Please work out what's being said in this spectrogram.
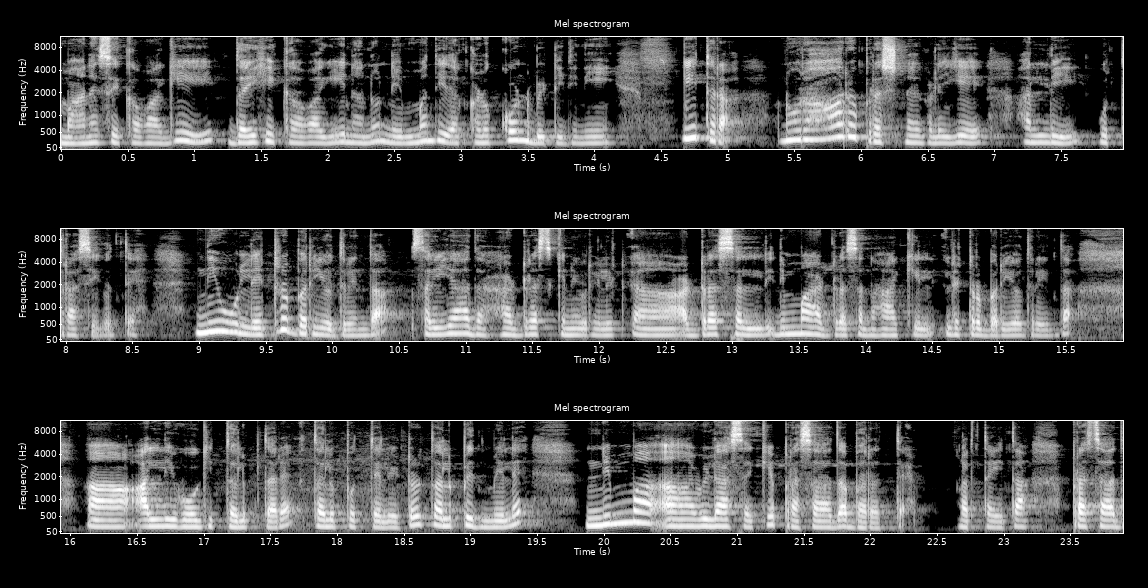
ಮಾನಸಿಕವಾಗಿ, ದೈಹಿಕವಾಗಿ ನಾನು ನೆಮ್ಮದಿಯ ಕಳ್ಕೊಂಡು ಬಿಟ್ಟಿದ್ದೀನಿ ಈ ಥರ ನೂರಾರು ಪ್ರಶ್ನೆಗಳಿಗೆ ಅಲ್ಲಿ ಉತ್ತರ ಸಿಗುತ್ತೆ. ನೀವು ಲೆಟ್ರ್ ಬರೆಯೋದ್ರಿಂದ ಸರಿಯಾದ ಅಡ್ರೆಸ್ಗೆ ನೀವು ರಿಲೇಟ್ ಅಡ್ರೆಸ್ಸಲ್ಲಿ ನಿಮ್ಮ ಅಡ್ರೆಸ್ಸನ್ನು ಹಾಕಿ ಲೆಟ್ರ್ ಬರೆಯೋದ್ರಿಂದ ಅಲ್ಲಿ ಹೋಗಿ ತಲುಪ್ತಾರೆ. ತಲುಪುತ್ತೆ ಲೆಟ್ರ್. ತಲುಪಿದ ಮೇಲೆ ನಿಮ್ಮ ವಿಳಾಸಕ್ಕೆ ಪ್ರಸಾದ ಬರುತ್ತೆ. ಅರ್ಥ ಆಯ್ತಾ? ಪ್ರಸಾದ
